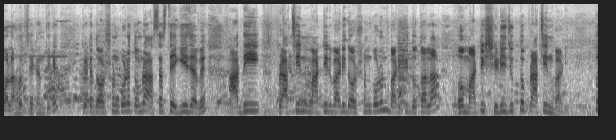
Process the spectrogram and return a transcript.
বলা হচ্ছে এখান থেকে। তো এটা দর্শন করে তোমরা আস্তে আস্তে এগিয়ে যাবে। আদি প্রাচীন মাটির বাড়ি দর্শন করুন। বাড়িটি দোতলা ও মাটির সিঁড়িযুক্ত প্রাচীন বাড়ি। তো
